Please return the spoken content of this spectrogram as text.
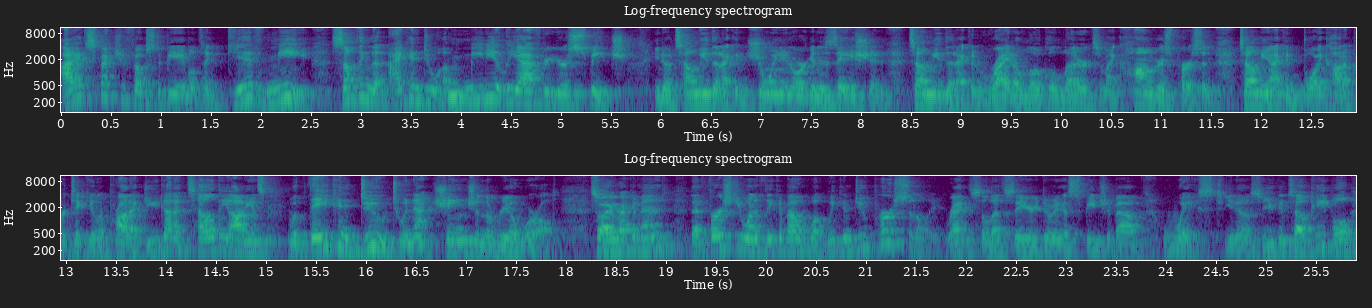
I expect you folks to be able to give me something that I can do immediately after your speech. You know, tell me that I can join an organization. Tell me that I can write a local letter to my congressperson. Tell me I can boycott a particular product. You got to tell the audience what they can do to enact change in the real world. So I recommend that first you want to think about what we can do personally, right? So let's say you're doing a speech about waste, you know, so you can tell people,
